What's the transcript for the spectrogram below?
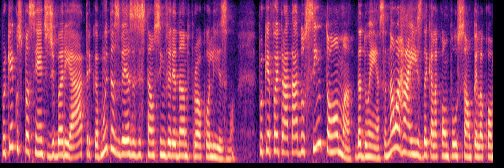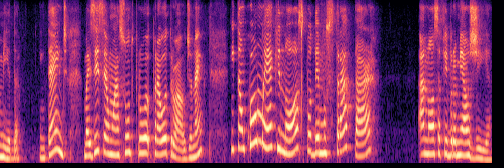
Por que, que os pacientes de bariátrica muitas vezes estão se enveredando para o alcoolismo? Porque foi tratado o sintoma da doença, não a raiz daquela compulsão pela comida. Entende? Mas isso é um assunto para outro áudio, né? Então, como é que nós podemos tratar a nossa fibromialgia?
